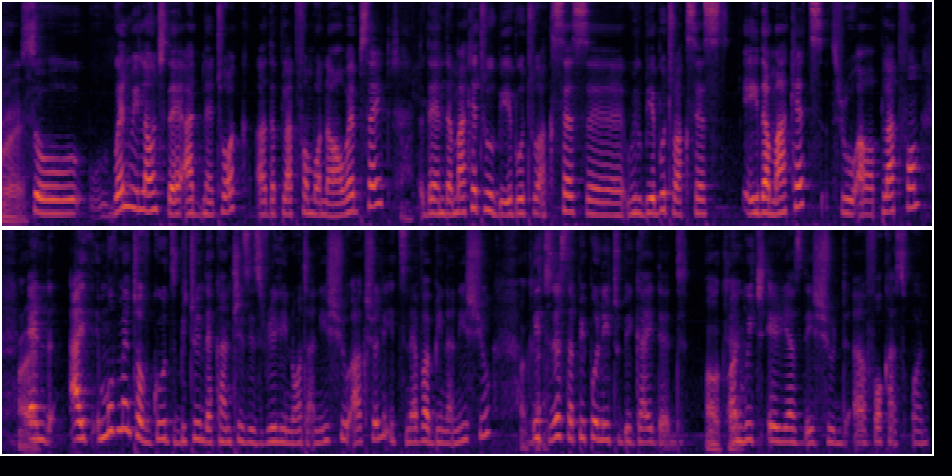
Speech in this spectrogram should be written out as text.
Right. So when we launch the ad network, uh, the platform on our website, then the market will be able to access uh, will be able to access either markets through our platform. Right. And I, movement of goods between the countries is really not an issue. Actually, it's never been an issue. Okay. It's just that people need to be guided Okay. on which areas they should uh, focus on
